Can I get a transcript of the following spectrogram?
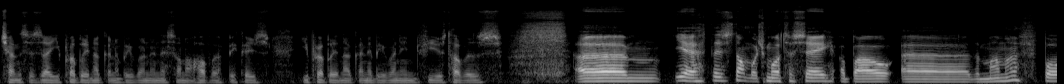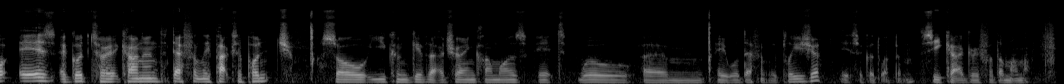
chances are you're probably not going to be running this on a hover because you're probably not going to be running fused hovers. Um, yeah, there's not much more to say about uh, the mammoth, but it is a good turret cannon. Definitely packs a punch so you can give that a try in Clan Wars. It will, um, it will definitely please you. It's a good weapon. C category for the mammoth.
